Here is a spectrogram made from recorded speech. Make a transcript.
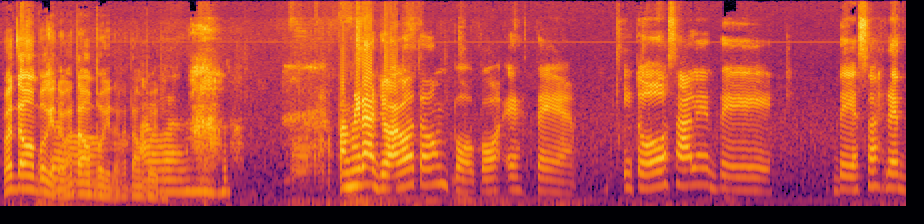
cuéntame un poquito, Yo cuéntame un poquito, cuéntame un poquito. Pues mira, yo hago todo un poco, este, y todo sale de, de esas redes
